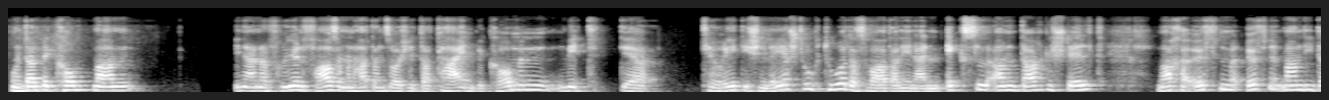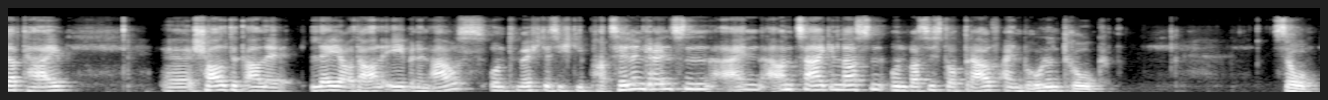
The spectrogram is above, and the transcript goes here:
Und dann bekommt man in einer frühen Phase, man hat dann solche Dateien bekommen mit der theoretischen Layerstruktur, das war dann in einem Excel an, dargestellt. Nachher öffnet, öffnet man die Datei äh, schaltet alle Layer oder alle Ebenen aus und möchte sich die Parzellengrenzen ein, anzeigen lassen. Und was ist dort drauf? Ein Brunnentrog. So,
